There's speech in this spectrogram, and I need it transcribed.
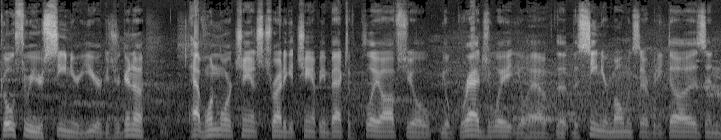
go through your senior year? Because you're gonna have one more chance to try to get champion back to the playoffs. You'll you'll graduate. You'll have the, the senior moments that everybody does, and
